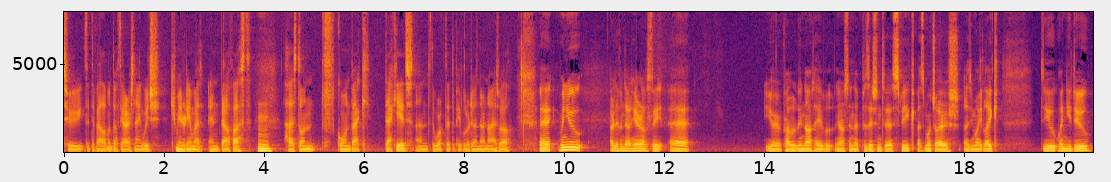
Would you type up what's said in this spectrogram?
to the development of the Irish language community in, West, in Belfast has done f- going back decades, and the work that the people are doing there now as well. Uh, when you are living down here, obviously, uh, you're probably not able, you're not in a position to speak as much Irish as you might like. Do you, when you do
